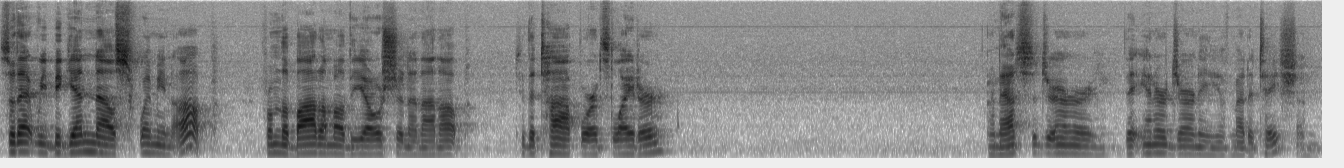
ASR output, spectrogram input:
so that we begin now swimming up from the bottom of the ocean and on up to the top where it's lighter. And that's the journey, the inner journey of meditation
